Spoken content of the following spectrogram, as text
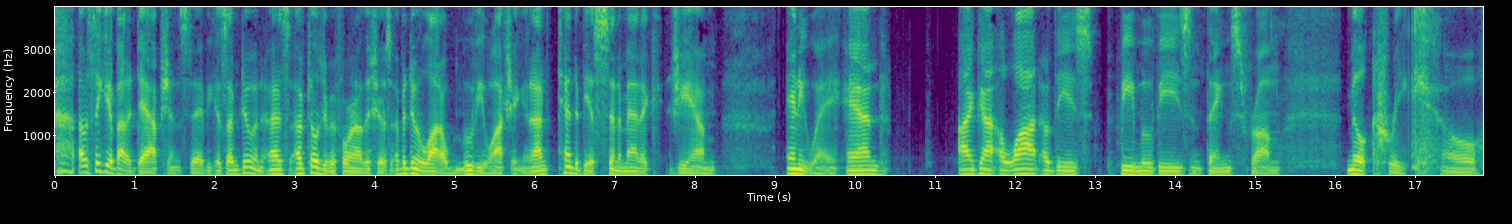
I was thinking about adaptions today because I'm doing, as I've told you before on other shows, I've been doing a lot of movie watching, and I tend to be a cinematic GM anyway. And I got a lot of these B movies and things from Mill Creek. Oh,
